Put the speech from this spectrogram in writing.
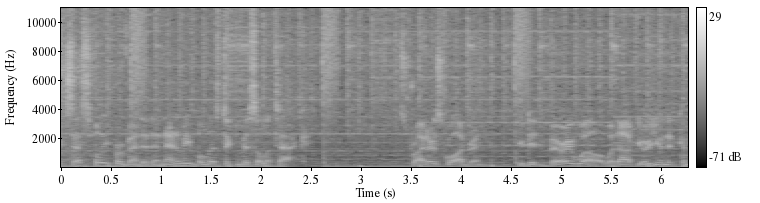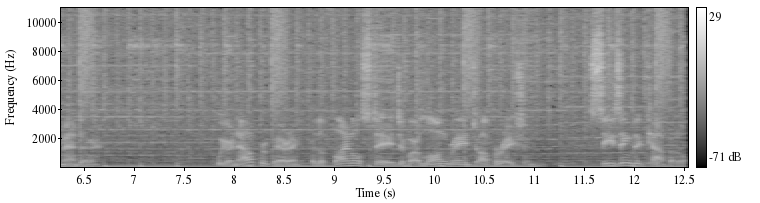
Successfully prevented an enemy ballistic missile attack. Strider Squadron, you did very well without your unit commander. We are now preparing for the final stage of our long-range operation, seizing the capital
